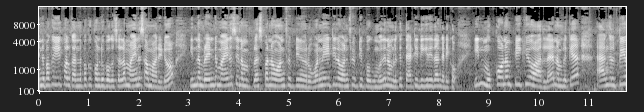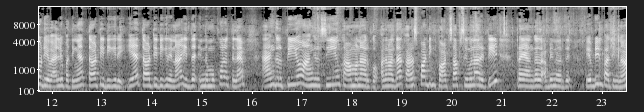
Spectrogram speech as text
இந்த பக்கம் ஈக்குவலுக்கு அந்த பக்கம் கொண்டு போக சொல்ல மைனஸாக மாறிடும். இந்த ரெண்டு மைனஸையும் நம்ம ப்ளஸ் பண்ண ஒன் ஃபிஃப்டின்னு வரும். ஒன் எயிட்டியில் ஒன் ஃபிஃப்டி போகும்போது நம்மளுக்கு தேர்ட்டி டிகிரி தான் கிடைக்கும். இன் முக்கோணம் பிக்யூஆரில் நம்மளுக்கு ஆங்கிள் பியோடைய வேல்யூ பார்த்தீங்கன்னா தேர்ட்டி டிகிரி ஏன் தேர்ட்டி டிகிரினா இது இந்த முக்கோணத்தில் ஆங்கிள் பியும் ஆங்கிள் சியும் காமனாக இருக்கும். அதனால தான் corresponding parts of similarity triangle அப்படின்னு வருது. எப்படின்னு பார்த்தீங்கன்னா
